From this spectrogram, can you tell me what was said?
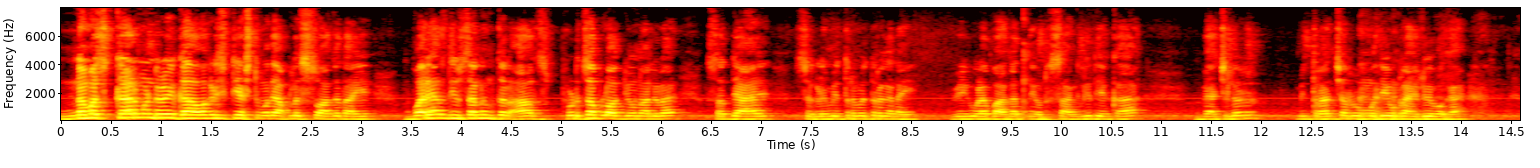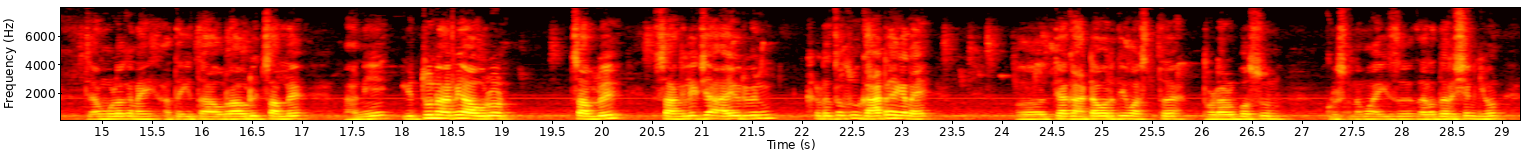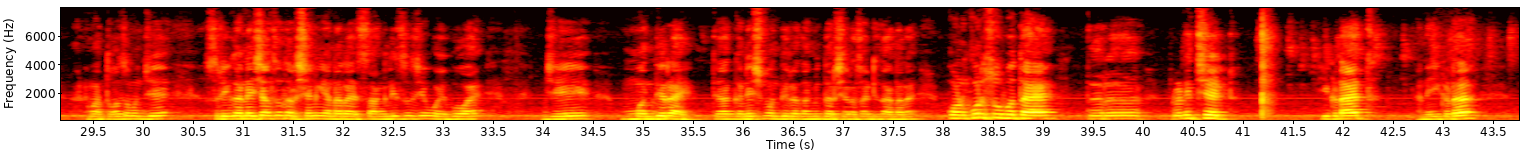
नमस्कार मंडळी गावाकडची टेस्टमध्ये आपलं स्वागत आहे. बऱ्याच दिवसानंतर आज पुढचा ब्लॉग घेऊन आलेलो आहे. सध्या आहे सगळे मित्र मित्र का नाही वेगवेगळ्या भागात येऊन. सांगलीत एका बॅचलर मित्रांच्या रूममध्ये येऊन राहिलो आहे बघा. त्यामुळं का नाही आता इथं आवरावरीत चाललं आहे आणि इथून आम्ही आवरून चाललो आहे सांगलीच्या आयुर्वेदकडचा जो घाट आहे का नाही त्या घाटावरती मस्त थोडा वेळ बसून कृष्णमाईचं जरा दर्शन घेऊन आणि महत्त्वाचं म्हणजे श्री गणेशाचं दर्शन घेणार आहे. सांगलीचं जे वैभव आहे जे मंदिर आहे त्या गणेश मंदिरात आम्ही दर्शनासाठी जाणार आहे. कोण कोण सोबत आहे? तर प्रणित शेठ इकडं आहेत आणि इकडं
